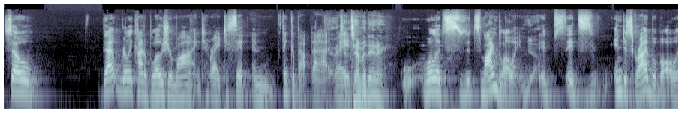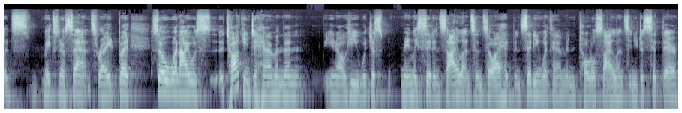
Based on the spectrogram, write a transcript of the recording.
so that really kind of blows your mind, right? To sit and think about that, It's right? It's intimidating. well, it's it's mind blowing. Yeah. It's it's indescribable. It's makes no sense, right? But so when I was talking to him, and then you know he would just mainly sit in silence, and so I had been sitting with him in total silence, and you just sit there,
